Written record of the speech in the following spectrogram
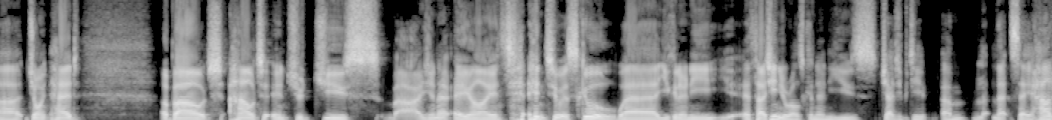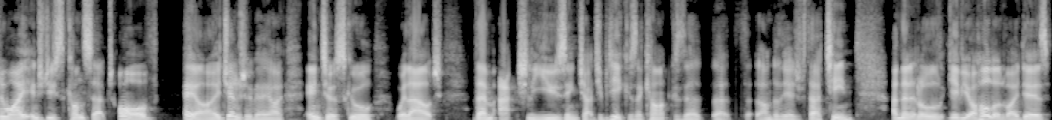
uh, joint head about how to introduce, uh, you know, AI into, into, a school where you can only, 13 year olds can only use ChatGPT. Um, let's say, how do I introduce the concept of AI, generative AI, into a school without them actually using ChatGPT because they can't because they're, they're, under the age of 13. And then it'll give you a whole lot of ideas,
